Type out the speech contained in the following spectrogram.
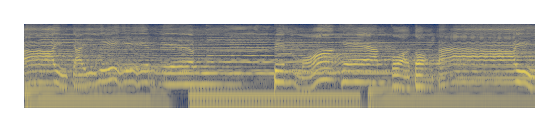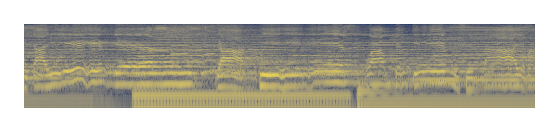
ตายใจเย็นเย็นเป็นหมอแคนก็ต้องตายใจเย็นเย็นอยางที่เห็นความเป็นจริงสิ่งได้มา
